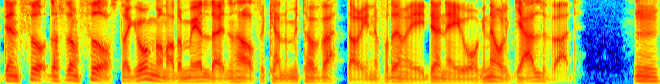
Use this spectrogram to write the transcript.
den för, alltså de första gångerna de eldar i den här så kan de inte ha vatt där inne för den är, den är ju original galvad. Mm.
